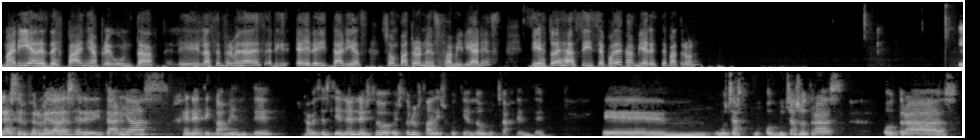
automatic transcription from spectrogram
María desde España pregunta, eh, ¿las enfermedades hereditarias son patrones familiares? Si esto es así, ¿se puede cambiar este patrón? Las enfermedades hereditarias genéticamente a veces tienen, esto, esto lo está discutiendo mucha gente, eh, muchas, muchas otras, otras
